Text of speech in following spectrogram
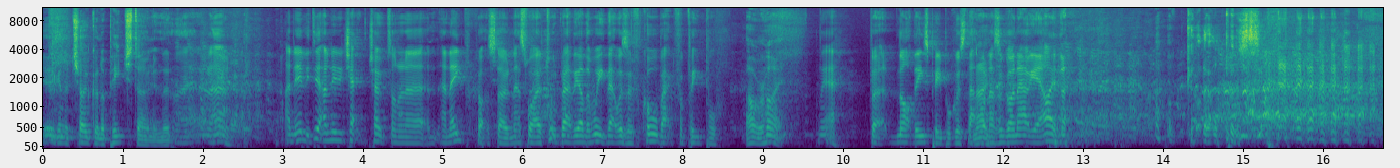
You're going to choke on a peach stone in the. I don't know. I nearly did. I nearly ch- choked on an, uh, an apricot stone. That's what I talked about the other week. That was a callback for people. Oh right. Yeah. But not these people because that No. one hasn't gone out yet either. God help us.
